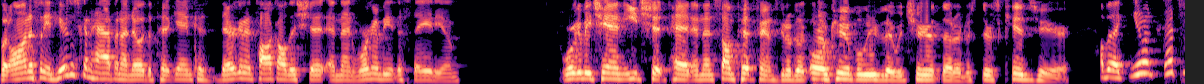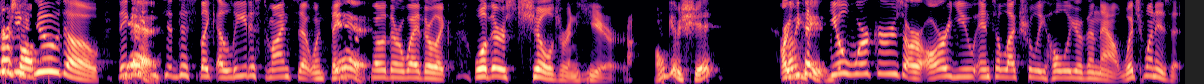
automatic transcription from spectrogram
but honestly, and here's what's gonna happen. I know at the Pitt game because they're gonna talk all this shit, and then we're gonna be at the stadium. We're gonna be chanting "Eat shit, Pitt," and then some Pitt fans gonna be like, "Oh, I can't believe they would chant that." Or just, there's kids here. I'll be like, you know what? That's what they all- do, though. They Yeah. get into this like elitist mindset when things Yeah. go their way. They're like, "Well, there's children here. I don't give a shit. Are Let me you tell you- steel workers or are you intellectually holier than thou? Which one is it?"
